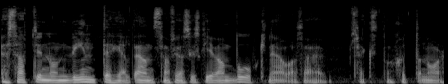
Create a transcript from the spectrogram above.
Jag satt ju någon vinter helt ensam för jag skulle skriva en bok när jag var så här 16-17 år.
